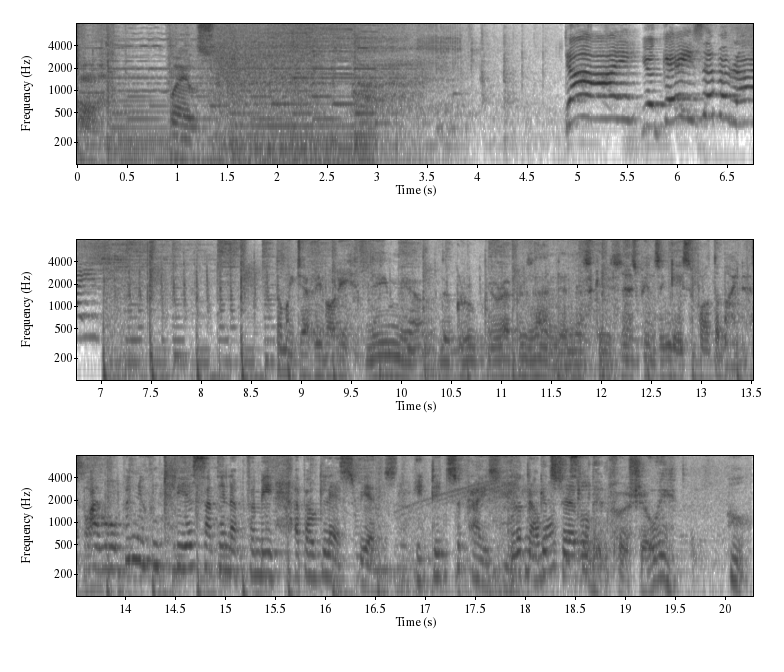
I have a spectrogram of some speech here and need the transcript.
Uh, Wales. Meet everybody. Name uh, the group you represent in this case. Lesbians and gay support the miners. I'm hoping you can clear something up for me about lesbians. It did surprise me. Let them Now, get settled in first, shall we? Oh.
